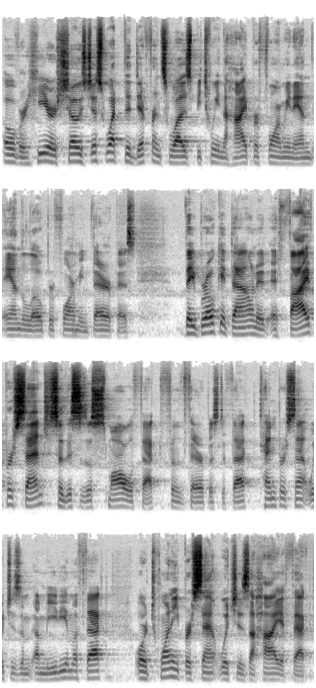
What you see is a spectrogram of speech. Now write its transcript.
over here shows just what the difference was between the high performing and, and the low performing therapists they broke it down at, at 5%, so this is a small effect from the therapist effect, 10%, which is a, a medium effect, or 20%, which is a high effect.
